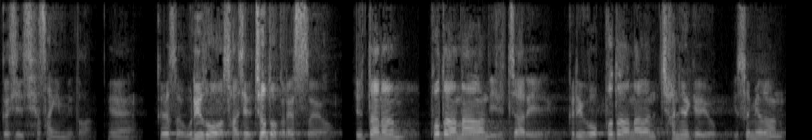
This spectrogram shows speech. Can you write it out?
것이 세상입니다. 예. 그래서 우리도 사실 저도 그랬어요. 일단은 보다 나은 일자리 그리고 보다 나은 자녀 교육 있으면은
